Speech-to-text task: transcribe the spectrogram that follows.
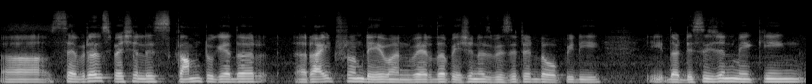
uh, several specialists come together uh, right from day one, where the patient has visited the OPD, the decision making,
